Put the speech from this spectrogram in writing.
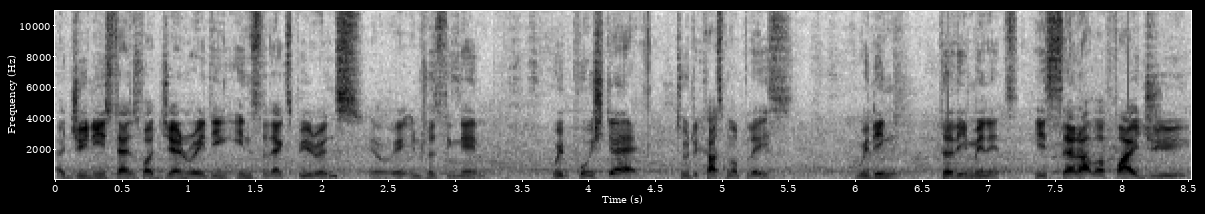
A Genie stands for Generating Instant Experience, very interesting name. We pushed that to the customer place. Within 30 minutes, he set up a 5G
